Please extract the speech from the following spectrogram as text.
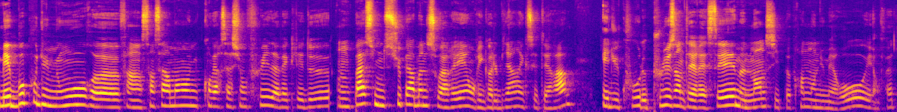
Mais beaucoup d'humour, enfin sincèrement une conversation fluide avec les deux. On passe une super bonne soirée, on rigole bien, etc. Et du coup, le plus intéressé me demande s'il peut prendre mon numéro. Et en fait,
